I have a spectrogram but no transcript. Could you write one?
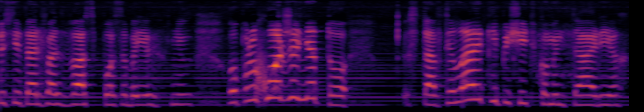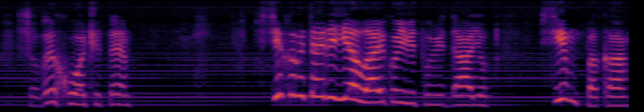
сусід Альфа 2 способи їхнього проходження, то ставте лайк і пишіть в коментарях, що ви хочете. Всі коментарі є лайкою відповідаю. Всім пока.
